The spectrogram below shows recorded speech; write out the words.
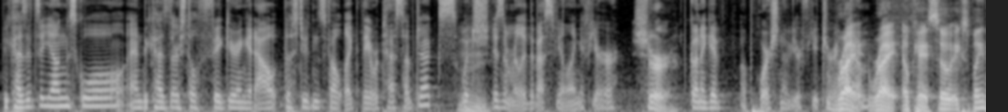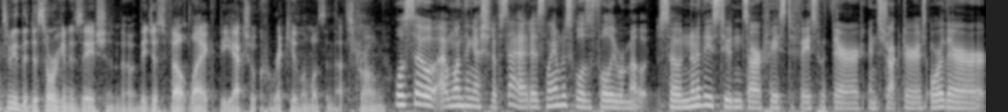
because it's a young school and because they're still figuring it out, the students felt like they were test subjects, which Mm. isn't really the best feeling if you're sure. going to give a portion of your future Right, income. right. Okay, so explain to me the disorganization, though. They just felt like the actual curriculum wasn't that strong. Well, so uh, one thing I should have said is Lambda School is fully remote. So none of these students are face to face with their instructors or their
